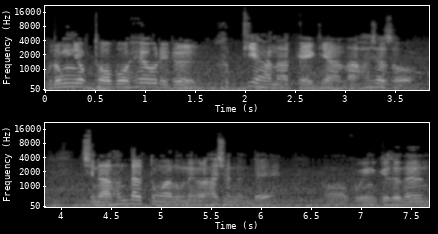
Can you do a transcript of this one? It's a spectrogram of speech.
무동력 터보 헤어리를 흡기 하나 배기 하나 하셔서 지난 한 달 동안 운행을 하셨는데 어, 고객님께서는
